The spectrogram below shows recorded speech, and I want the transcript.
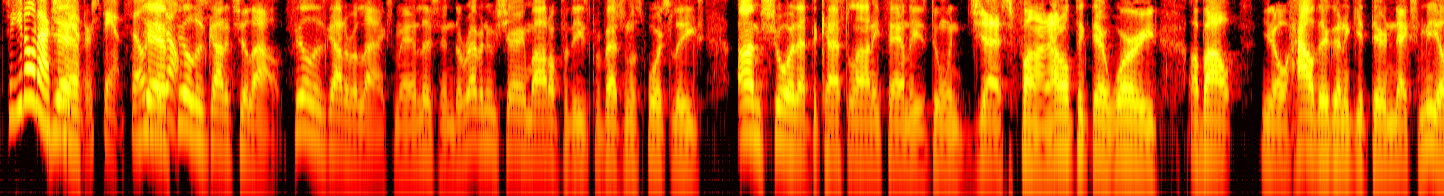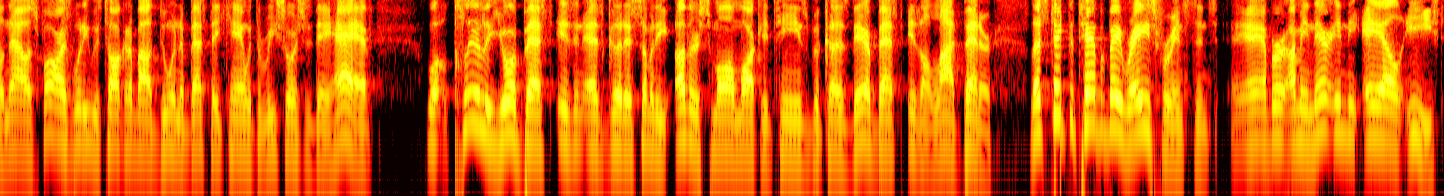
So you don't actually Yeah. understand, Phil. Yeah, You don't. Phil has got to chill out. Phil has got to relax, man. Listen, the revenue sharing model for these professional sports leagues, I'm sure that the Castellini family is doing just fine. I don't think they're worried about, you know, how they're going to get their next meal. Now, as far as what he was talking about doing the best they can with the resources they have, well, clearly your best isn't as good as some of the other small market teams because their best is a lot better. Let's take the Tampa Bay Rays, for instance. Amber, I mean, they're in the AL East.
